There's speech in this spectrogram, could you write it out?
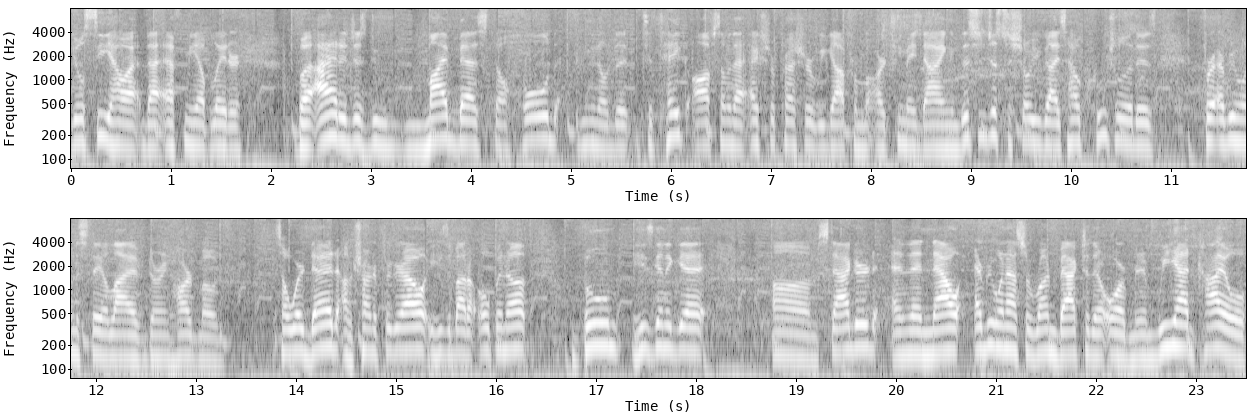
you'll see how I, that F me up later but I had to just do my best to hold, you know, the, to take off some of that extra pressure we got from our teammate dying. And this is just to show you guys how crucial it is for everyone to stay alive during hard mode. So we're dead. I'm trying to figure out. He's about to open up. Boom. He's going to get um, staggered. And then now everyone has to run back to their orb. And we had Kyle,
